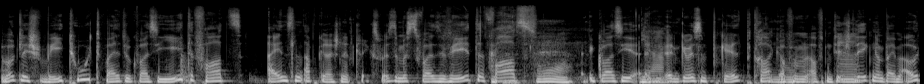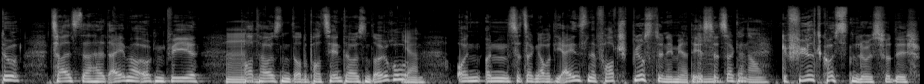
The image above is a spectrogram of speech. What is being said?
wirklich weh tut, weil du quasi jede Fahrt einzeln abgerechnet kriegst. Weißt, du musst quasi für jede Fahrt so. quasi ja. einen, einen, gewissen Geldbetrag genau. auf, den, auf den Tisch hm. legen und beim Auto zahlst du halt einmal irgendwie ein hm. paar tausend oder ein paar zehntausend 1000 Euro ja. und, und sozusagen, aber die einzelne Fahrt spürst du nicht mehr. Die mhm, ist sozusagen genau. gefühlt kostenlos für dich.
